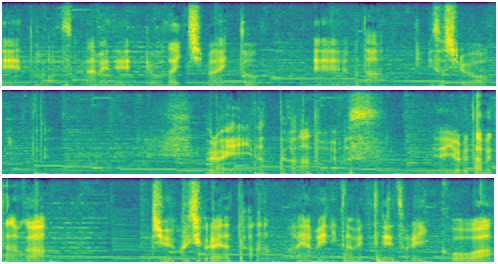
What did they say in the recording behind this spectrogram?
えっ、ー、と、少なめで餃子1枚と、えー、また味噌汁を1杯ぐらいだったかなと思います。えー、夜食べたのが19時ぐらいだったかな。早めに食べて、それ以降は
